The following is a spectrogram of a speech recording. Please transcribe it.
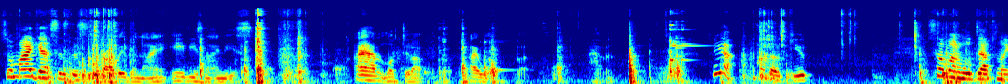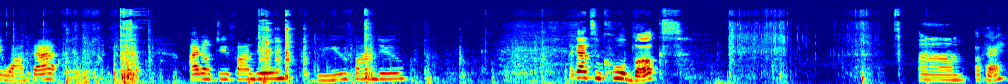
so my guess is this is probably the 80s, 90s. I haven't looked it up. I will, but I haven't. So yeah, I thought that was cute. Someone will definitely want that. I don't do fondue. Do you fondue? I got some cool books. Um, okay.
